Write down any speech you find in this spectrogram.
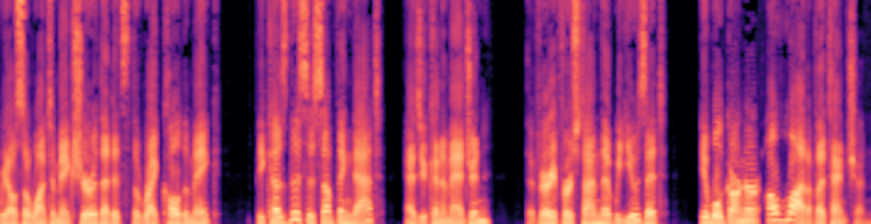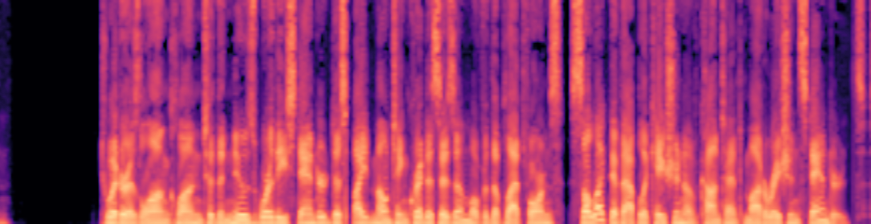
We also want to make sure that it's the right call to make, because this is something that, as you can imagine, the very first time that we use it, it will garner a lot of attention. Twitter has long clung to the newsworthy standard despite mounting criticism over the platform's selective application of content moderation standards.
